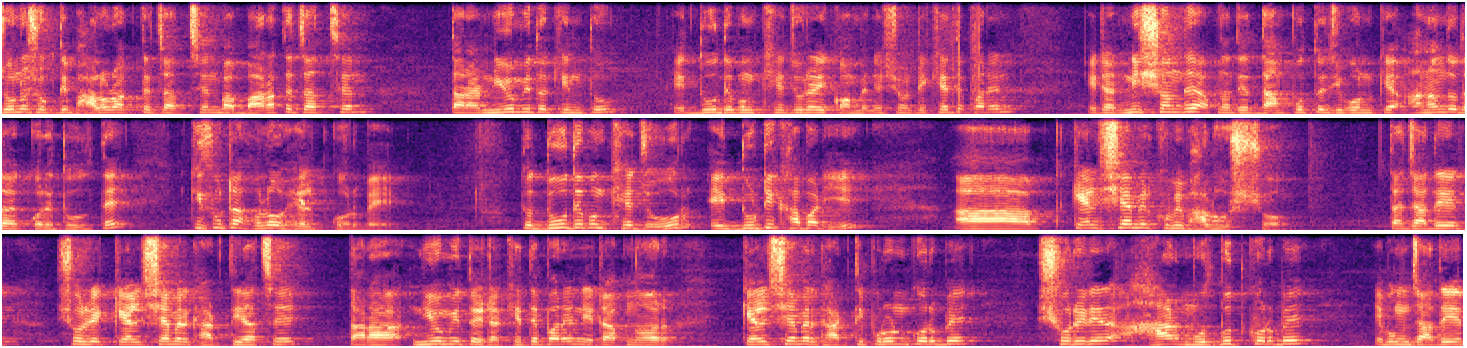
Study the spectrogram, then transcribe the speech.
যৌনশক্তি ভালো রাখতে চাচ্ছেন বা বাড়াতে চাচ্ছেন, তারা নিয়মিত কিন্তু এই দুধ এবং খেজুরের এই কম্বিনেশনটি খেতে পারেন। এটা নিঃসন্দেহে আপনাদের দাম্পত্য জীবনকে আনন্দদায়ক করে তুলতে কিছুটা হলেও হেল্প করবে। তো দুধ এবং খেজুর এই দুটি খাবারই ক্যালসিয়ামের খুবই ভালো উৎস। তা যাদের শরীরে ক্যালসিয়ামের ঘাটতি আছে, তারা নিয়মিত এটা খেতে পারেন। এটা আপনার ক্যালসিয়ামের ঘাটতি পূরণ করবে, শরীরের হাড় মজবুত করবে এবং যাদের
